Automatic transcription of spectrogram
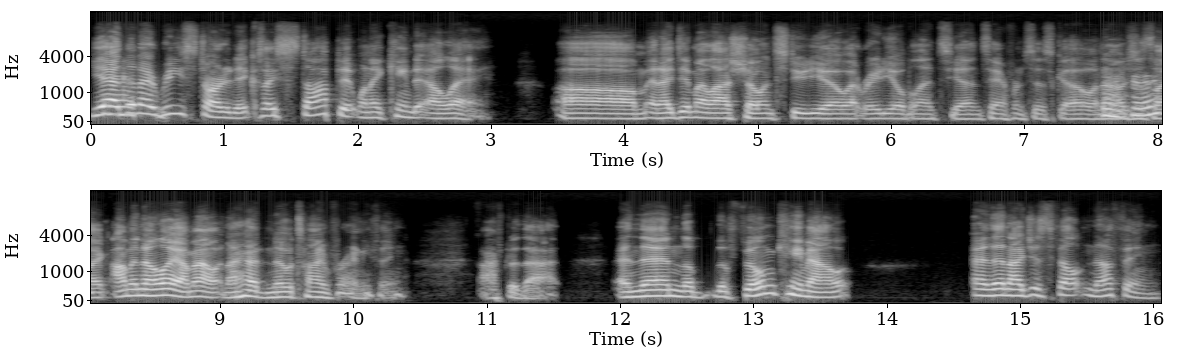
Yeah, yeah. then I restarted it because I stopped it when I came to LA. Um, and I did my last show in studio at Radio Valencia in San Francisco. And mm-hmm. I was just mm-hmm. like, I'm in LA, I'm out. And I had no time for anything after that. And then the, the film came out, and then I just felt nothing.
